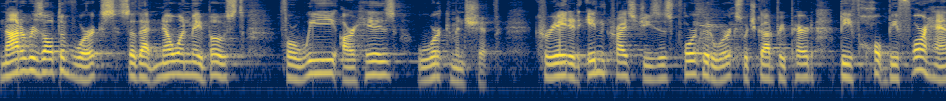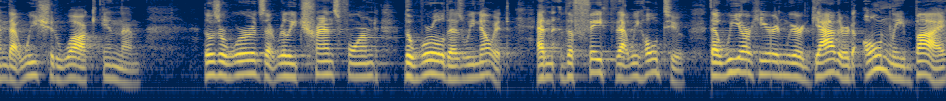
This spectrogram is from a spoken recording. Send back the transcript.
not a result of works, so that no one may boast, for we are his workmanship, created in Christ Jesus for good works, which God prepared beforehand that we should walk in them. Those are words that really transformed the world as we know it and the faith that we hold to, that we are here and we are gathered only by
